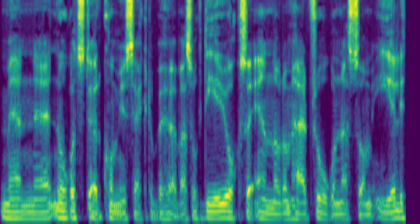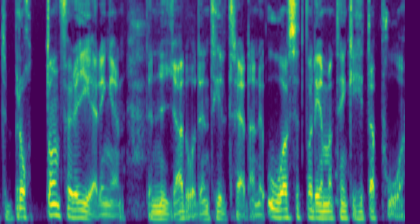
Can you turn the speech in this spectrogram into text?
Men eh, något stöd kommer ju säkert att behövas och det är ju också en av de här frågorna som är lite bråttom för regeringen, den nya då, den tillträdande, oavsett vad det är man tänker hitta på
